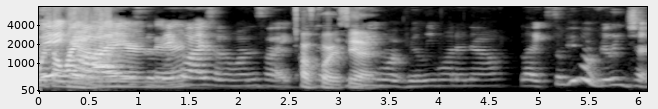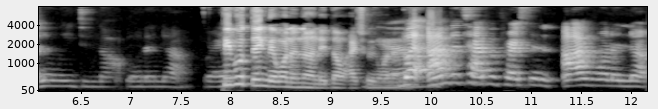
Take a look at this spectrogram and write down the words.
with the big white lie lies, here and the there. big lies are the ones like Of course, do yeah. You would really want to know. Like some people really genuinely do not want to know. Right? People think they want to know and they don't actually want to know. But I'm the type of person I want to know.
